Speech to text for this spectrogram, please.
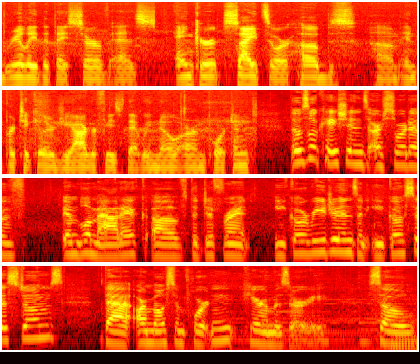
really that they serve as anchor sites or hubs um, in particular geographies that we know are important. Those locations are sort of emblematic of the different ecoregions and ecosystems that are most important here in Missouri. So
